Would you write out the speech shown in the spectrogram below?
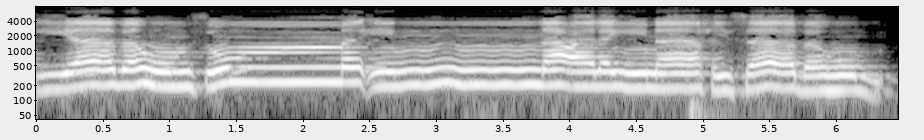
إيابهم ثم إن علينا حسابهم.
